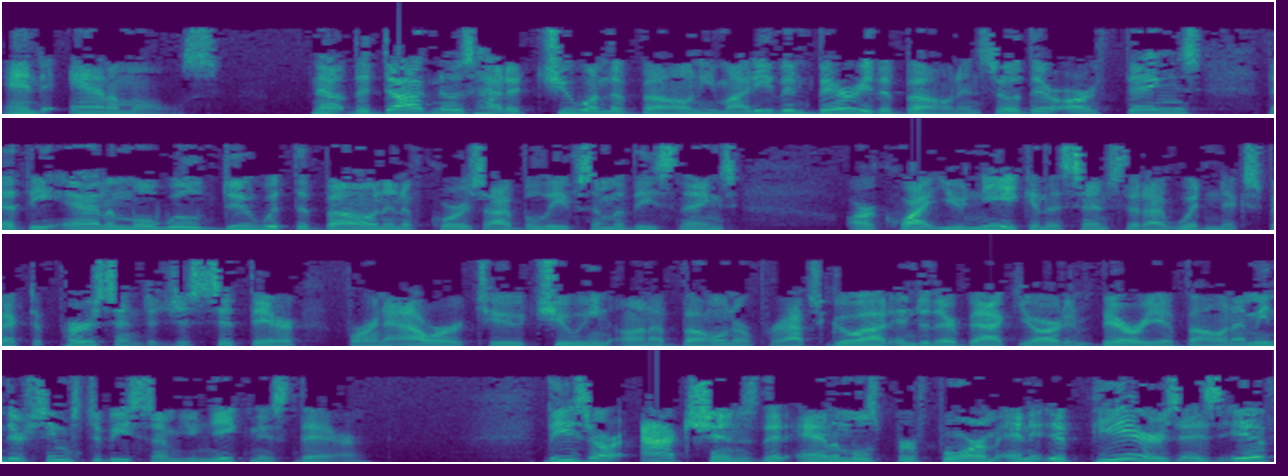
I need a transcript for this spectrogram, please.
and animals. Now, the dog knows how to chew on the bone. He might even bury the bone. And so there are things that the animal will do with the bone. And of course, I believe some of these things are quite unique in the sense that I wouldn't expect a person to just sit there for an hour or two chewing on a bone or perhaps go out into their backyard and bury a bone. I mean, there seems to be some uniqueness there. These are actions that animals perform, and it appears as if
